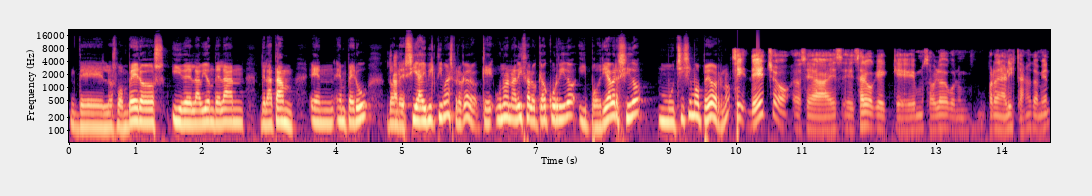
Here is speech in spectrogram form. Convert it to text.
de los bomberos y del avión de LAN, de la TAM en, en Perú, donde claro. sí hay víctimas, pero claro, que uno analiza lo que ha ocurrido y podría haber sido muchísimo peor, ¿no? Sí, de hecho, o sea, es, es algo que, que, hemos hablado con un par de analistas, ¿no? También,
